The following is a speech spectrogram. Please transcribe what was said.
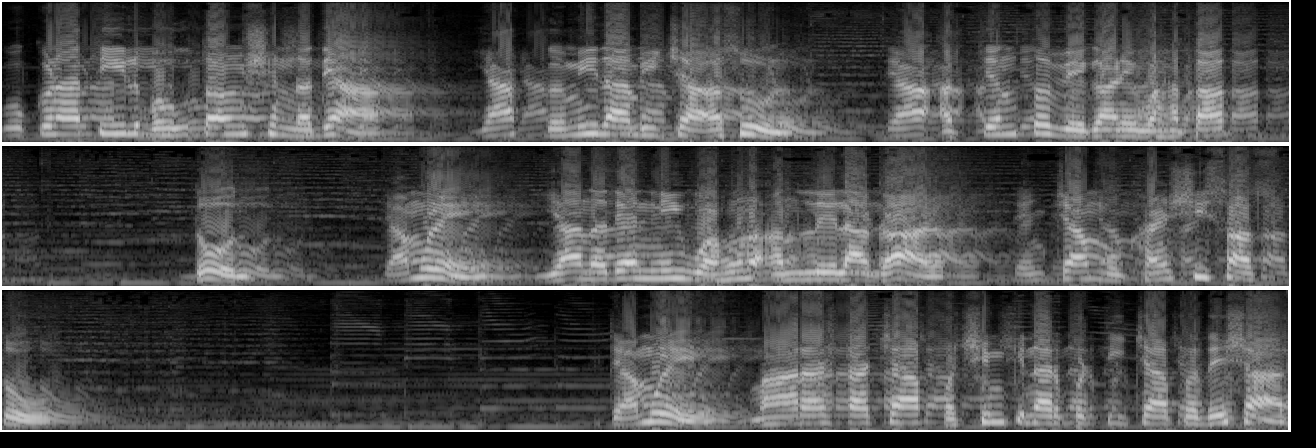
कोकणातील बहुतांश नद्या या कमी लांबीच्या असून त्या अत्यंत वेगाने वाहतात. दोन त्यामुळे या नद्यांनी वाहून आणलेला गाळ त्यांच्या मुखांशी साचतो. त्यामुळे महाराष्ट्राच्या पश्चिम किनारपट्टीच्या प्रदेशात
